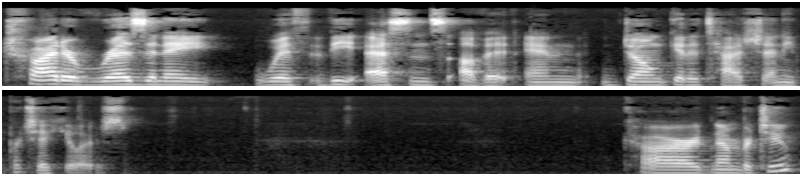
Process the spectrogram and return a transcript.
try to resonate with the essence of it and don't get attached to any particulars. Card number two.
